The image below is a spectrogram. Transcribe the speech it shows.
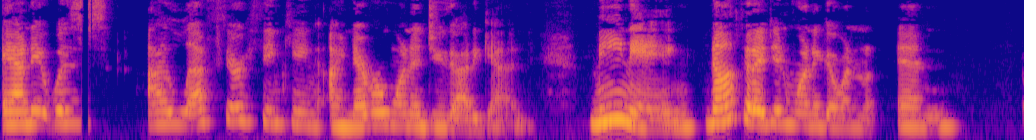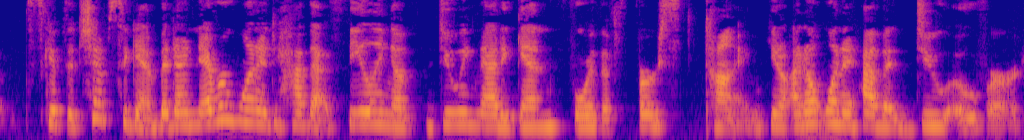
And it was, I left there thinking, I never want to do that again. Meaning, not that I didn't want to go and, and skip the chips again, but I never wanted to have that feeling of doing that again for the first time. You know, I don't want to have a do over.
